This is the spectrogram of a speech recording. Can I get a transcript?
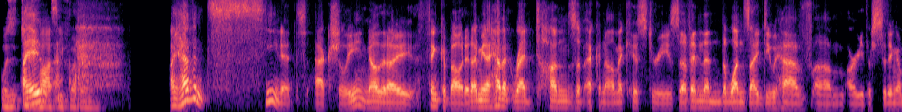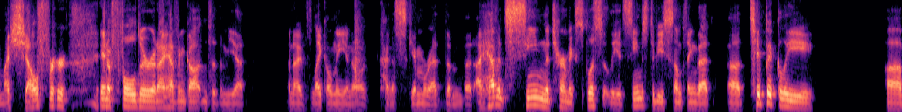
Was it too fuzzy for them? I haven't seen it actually. Now that I think about it, I mean, I haven't read tons of economic histories of, and then the ones I do have um, are either sitting on my shelf or in a folder, and I haven't gotten to them yet. And I've like only you know kind of skim read them, but I haven't seen the term explicitly. It seems to be something that uh, typically, uh,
